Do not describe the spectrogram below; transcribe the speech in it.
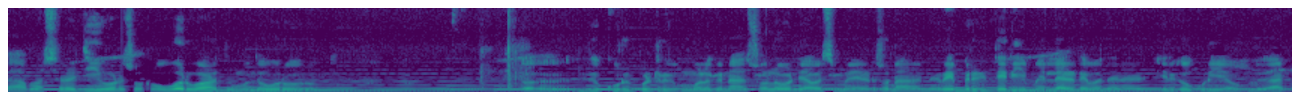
லேமாஸ்டரை ஜீவனை சொல்கிறோம் ஒவ்வொரு வாரத்துக்கும் வந்து ஒரு ஒரு இது குறிப்பிட்டிருக்கு. உங்களுக்கு நான் சொல்ல வேண்டிய அவசியம் இல்லை. சொன்னால் நிறைய பேருக்கு தெரியும். எல்லாருடையும் வந்து இருக்கக்கூடிய ஒன்று தான்.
